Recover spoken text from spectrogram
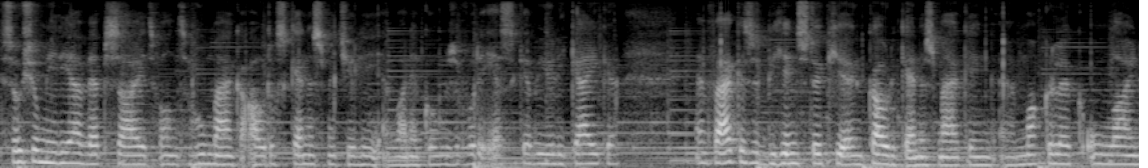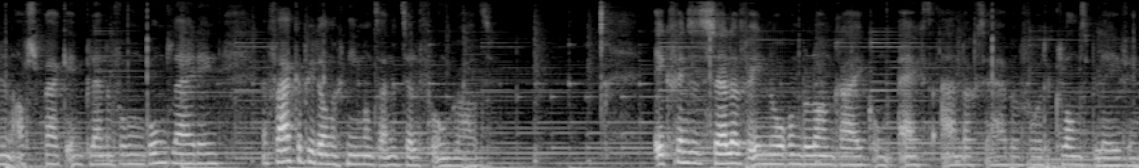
social media, website, want hoe maken ouders kennis met jullie en wanneer komen ze voor de eerste keer bij jullie kijken. En vaak is het beginstukje een koude kennismaking, uh, makkelijk online een afspraak inplannen voor een rondleiding. En vaak heb je dan nog niemand aan de telefoon gehad. Ik vind het zelf enorm belangrijk om echt aandacht te hebben voor de klantbeleving,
